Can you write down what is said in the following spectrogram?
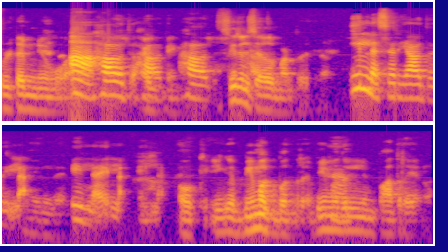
ಫುಲ್ ಟೈಮ್ ನೀವು ಹಾ ಹೌದು ಹೌದು ಹೌದು. ಸೀರಿಯಲ್ಸ್ ಯಾವ್ದು ಮಾಡ್ತಾ ಇಲ್ಲ ಸರ್ ಯಾವ್ದು ಇಲ್ಲ. ಇಲ್ಲ ಇಲ್ಲ. ಇಲ್ಲ ಓಕೆ ಈಗ ಭೀಮಕ್ ಬಂದ್ರೆ ಭೀಮದಲ್ಲಿ ನಿಮ್ ಪಾತ್ರ ಏನು?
